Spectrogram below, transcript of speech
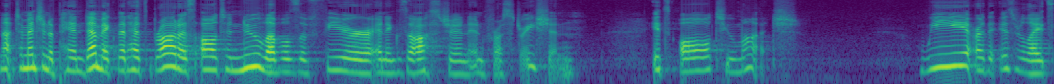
Not to mention a pandemic that has brought us all to new levels of fear and exhaustion and frustration. It's all too much. We are the Israelites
